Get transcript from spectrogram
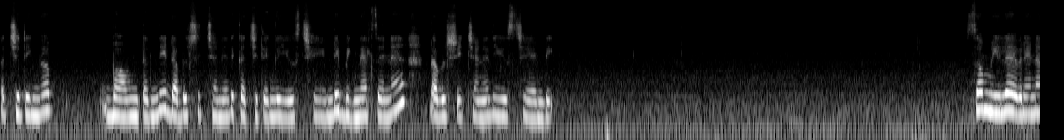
ఖచ్చితంగా బాగుంటుంది. డబుల్ స్టిచ్ అనేది ఖచ్చితంగా యూస్ చేయండి. బిగినర్స్ అయినా డబుల్ స్టిచ్ అనేది యూస్ చేయండి. సో మీలో ఎవరైనా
